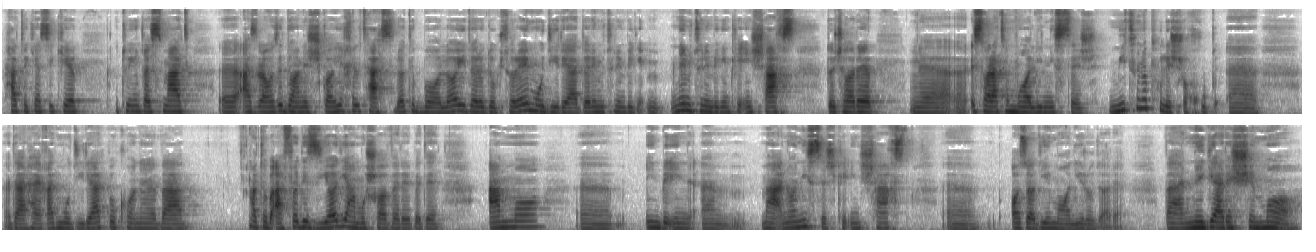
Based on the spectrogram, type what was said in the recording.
حتی کسی که تو این قسمت از لحاظ دانشگاهی خیلی تحصیلات بالایی داره. دکترای مدیریت داره. می‌تونیم بگیم نمی‌تونیم بگیم که این شخص دچار اسارت مالی نیستش. می‌تونه پولش رو خوب در حقیقت مدیریت بکنه و حتی به افراد زیادی هم مشاوره بده. اما این به این معنا نیستش که این شخص آزادی مالی رو داره. و نگرش ما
